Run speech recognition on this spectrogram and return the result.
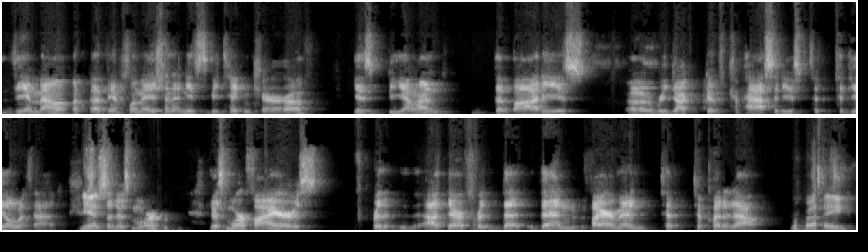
the amount of inflammation that needs to be taken care of is beyond the body's uh, reductive capacities to, to deal with that. Yes. So, so there's more there's more fires for the, out there for that than firemen to, to put it out. Right.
